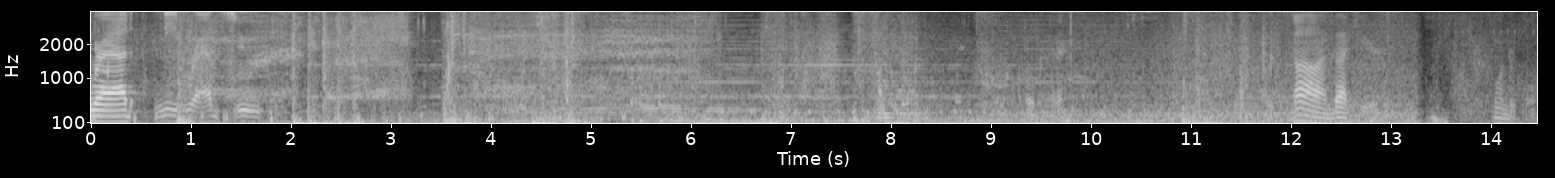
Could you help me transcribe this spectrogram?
Rad. Need rad suit. Okay. Ah, I'm back here. Wonderful.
